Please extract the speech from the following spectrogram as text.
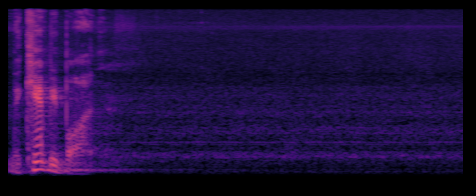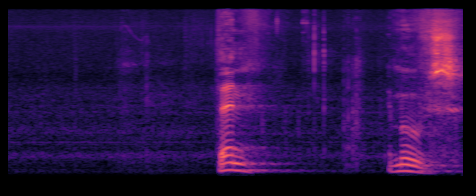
They can't be bought. Then it moves.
